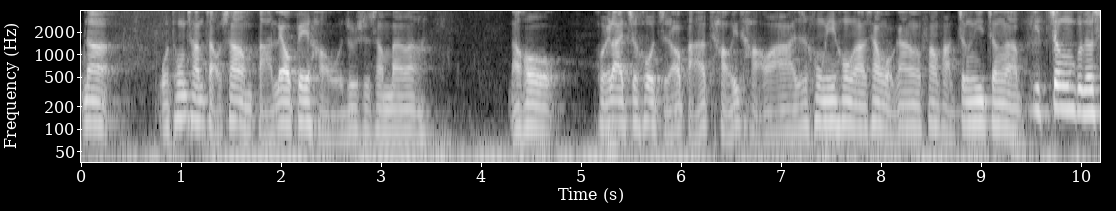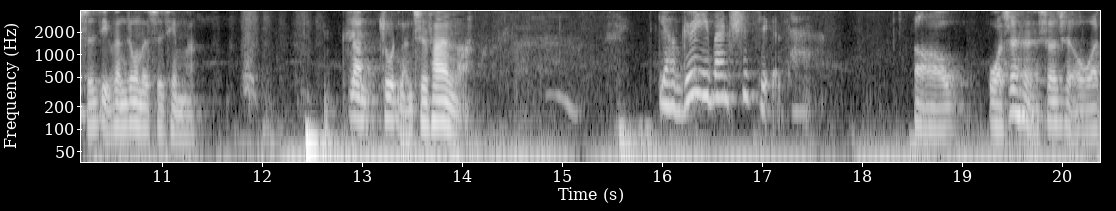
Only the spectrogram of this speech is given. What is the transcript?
那我通常早上把料备好，我就去上班了，然后回来之后只要把它炒一炒啊，还是烘一烘啊，像我刚刚的方法蒸一蒸啊，一蒸不就十几分钟的事情吗？那就能吃饭了。两个人一般吃几个菜？呃，我是很奢侈，我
